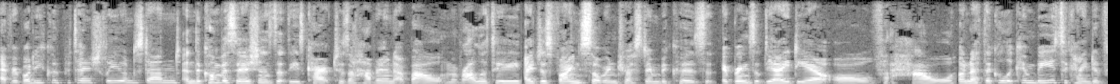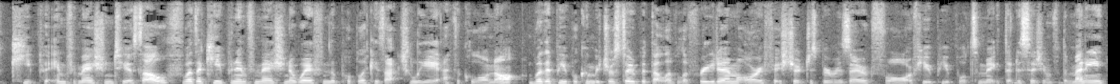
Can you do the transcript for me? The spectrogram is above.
everybody could potentially understand. And the conversations that these characters are having about morality, I just find so interesting because it brings up the idea of how unethical it can be to kind of keep information to yourself, whether keeping information away from the public is actually ethical or not, whether people can be trusted with that level of freedom or if it should just be reserved for a few people to make the decision for the many,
